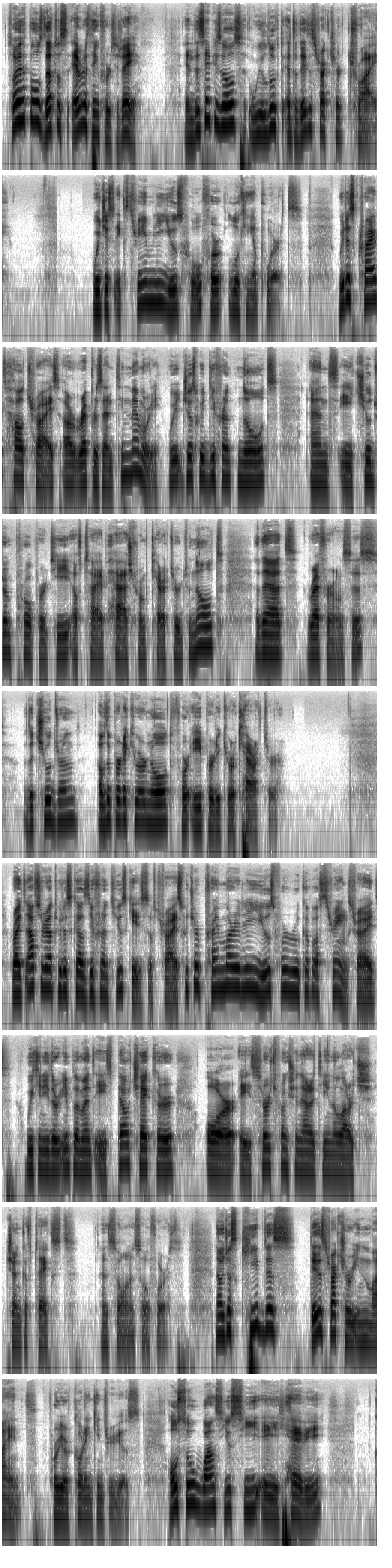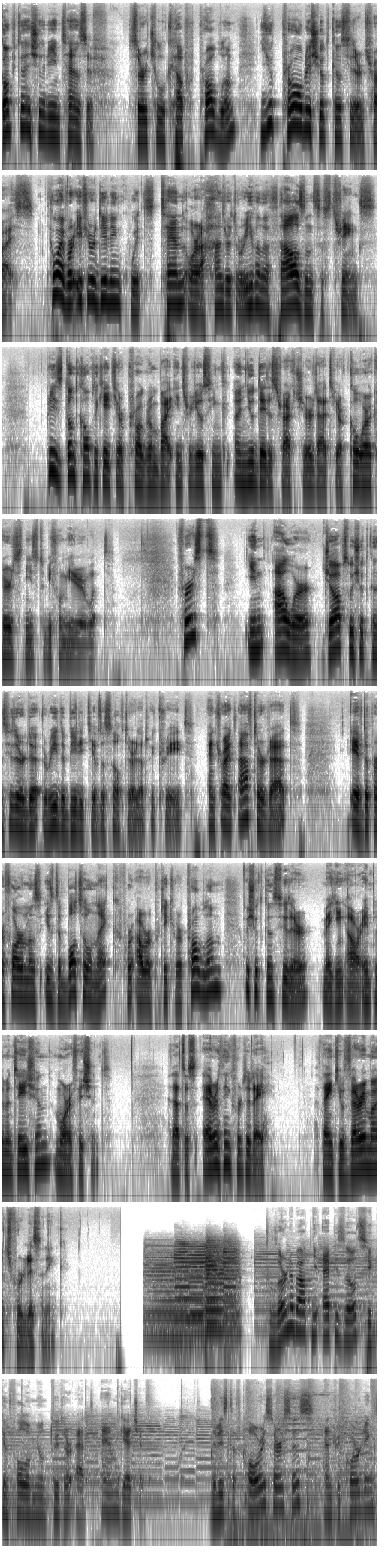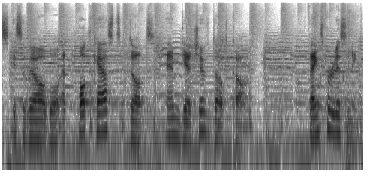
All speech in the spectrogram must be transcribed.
So I suppose that was everything for today. In this episode, we looked at the data structure trie, which is extremely useful for looking up words. We described how tries are represented in memory, with just with different nodes and a children property of type hash from character to node that references the children of the particular node for a particular character. Right after that, we discuss different use cases of tries, which are primarily used for lookup of strings, right? We can either implement a spell checker or a search functionality in a large chunk of text, and so on and so forth. Now just keep this data structure in mind for your coding interviews. Also, once you see a heavy, computationally intensive search lookup problem, you probably should consider tries. However, if you're dealing with 10 or 100 or even thousands of strings, please don't complicate your program by introducing a new data structure that your coworkers needs to be familiar with. First, in our jobs, we should consider the readability of the software that we create. And right after that, if the performance is the bottleneck for our particular problem, we should consider making our implementation more efficient. That was everything for today. Thank you very much for listening. To learn about new episodes, you can follow me on Twitter at mgechev. The list of all resources and recordings is available at podcast.mgechev.com. Thanks for listening.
